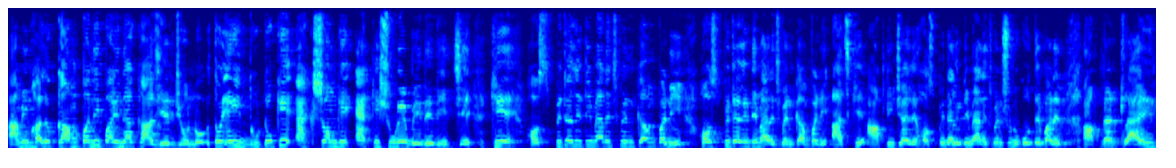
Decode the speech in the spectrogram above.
আমি ভালো কোম্পানি পাই না কাজের জন্য। তো এই দুটোকে একসঙ্গে একই সুরে বেঁধে দিচ্ছে। কে? Hospitality management company hospitality management company আজকে আপনি চাইলে হসপিটালিটি ম্যানেজমেন্ট শুরু করতে পারেন। আপনার ক্লায়েন্ট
